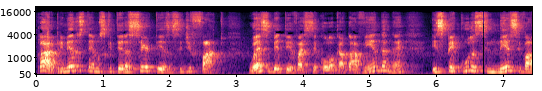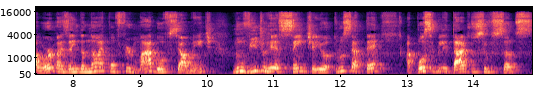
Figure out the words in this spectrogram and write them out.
Claro, primeiro temos que ter a certeza se de fato o SBT vai ser colocado à venda, né? Especula-se nesse valor, mas ainda não é confirmado oficialmente. Num vídeo recente aí eu trouxe até a possibilidade do Silvio Santos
